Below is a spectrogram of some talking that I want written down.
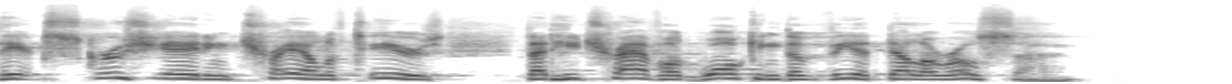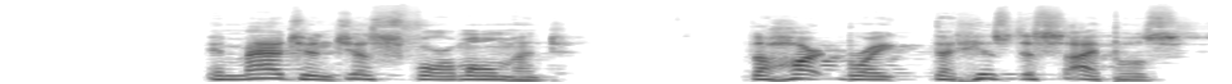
the excruciating trail of tears that he traveled walking the Via Dolorosa. Imagine just for a moment the heartbreak that his disciples,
